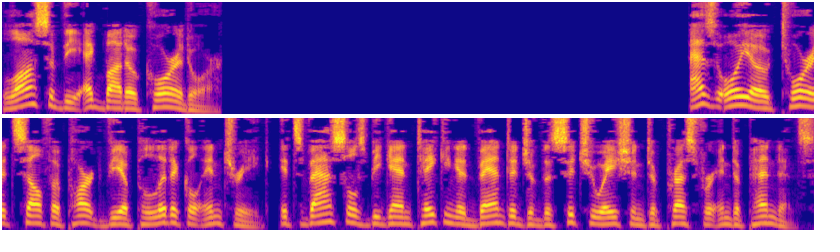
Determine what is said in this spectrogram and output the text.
Loss of the Egbado corridor As Oyo tore itself apart via political intrigue, its vassals began taking advantage of the situation to press for independence.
